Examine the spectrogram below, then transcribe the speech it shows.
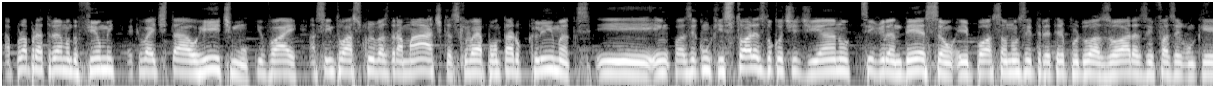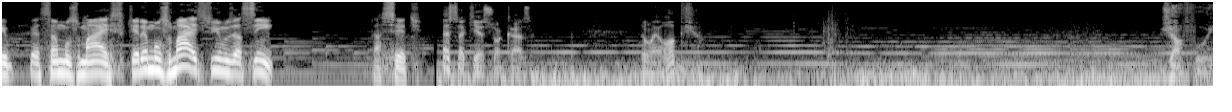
a própria trama do filme é que vai ditar o ritmo, que vai acentuar as curvas dramáticas, que vai apontar o clímax e fazer com que histórias do cotidiano se grandeçam e possam nos entreter por duas horas e fazer com que peçamos mais, queremos mais filmes assim. Cacete. Essa aqui é a sua casa. Não é óbvio? Já fui.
